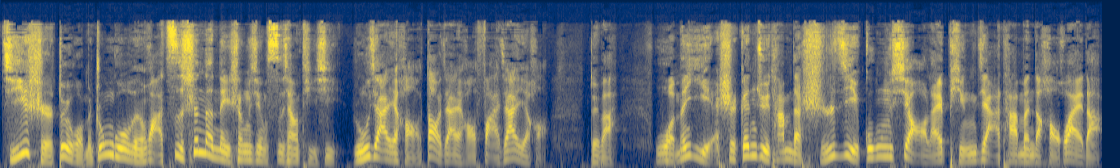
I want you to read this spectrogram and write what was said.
即使对我们中国文化自身的内生性思想体系，儒家也好，道家也好，法家也好，对吧？我们也是根据他们的实际功效来评价他们的好坏的，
